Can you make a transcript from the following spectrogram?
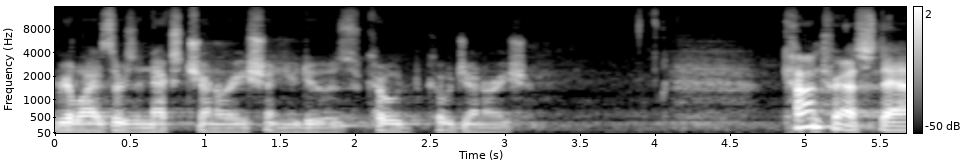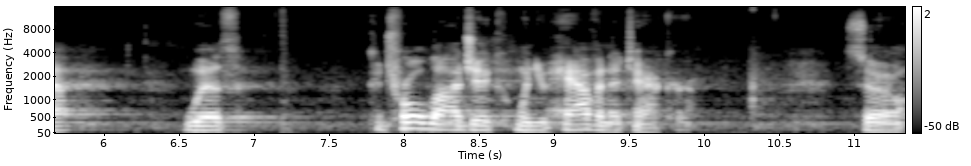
realize there's a next generation you do as code, code generation. Contrast that with control logic when you have an attacker. So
